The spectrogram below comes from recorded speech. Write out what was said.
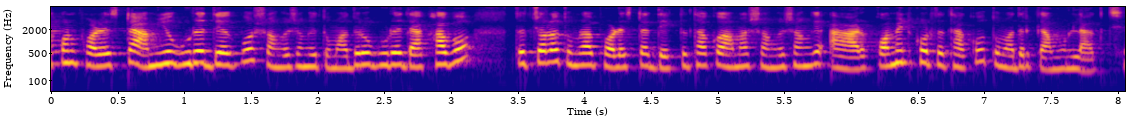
এখন ফরেস্টটা আমিও ঘুরে দেখব সঙ্গে সঙ্গে তোমাদেরও ঘুরে দেখাবো। তো চলো তোমরা ফরেস্টটা দেখতে থাকো আমার সঙ্গে সঙ্গে আর কমেন্ট করতে থাকো তোমাদের কেমন লাগছে।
